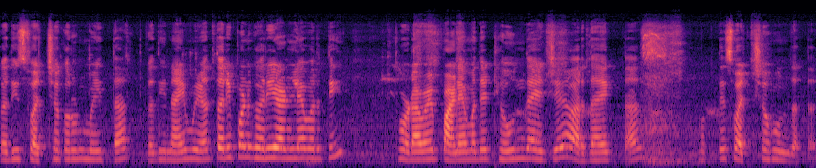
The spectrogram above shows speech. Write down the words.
कधी स्वच्छ करून मिळतात कधी नाही मिळत. तरी पण घरी आणल्यावरती थोडा वेळ पाण्यामध्ये ठेवून द्यायचे अर्धा एक तास. मग ते स्वच्छ होऊन जातात.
